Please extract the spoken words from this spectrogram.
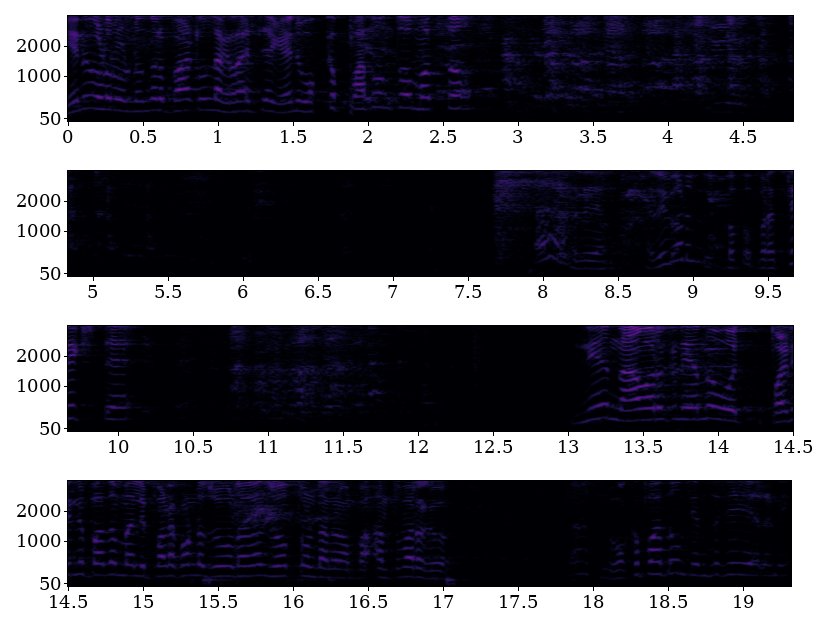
నేను కూడా రెండు వందల పాటలు దాకా రాసా కానీ ఒక్క పదంతో మొత్తం. అది అది కూడా గొప్ప ప్రత్యక్షతే. నేను నా వరకు నేను పడిన పదం మళ్ళీ పడకుండా చూడాలని చూస్తుంటాను అంతవరకు. ఒక పదం ఇంత చేయాలని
